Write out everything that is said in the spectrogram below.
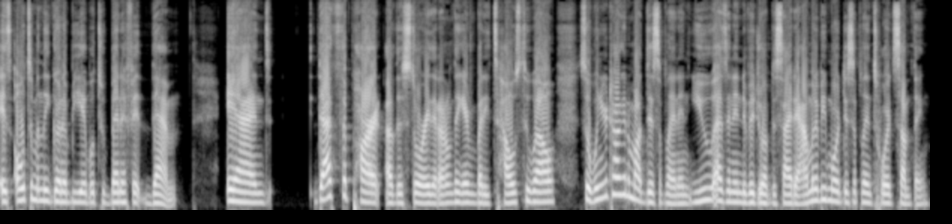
is ultimately going to be able to benefit them. And that's the part of the story that I don't think everybody tells too well. So when you're talking about discipline and you as an individual have decided I'm going to be more disciplined towards something,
